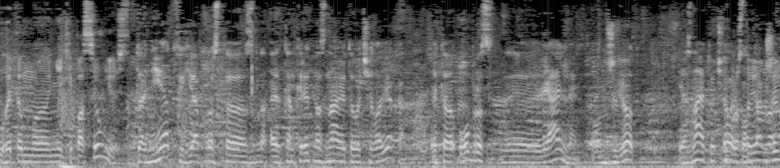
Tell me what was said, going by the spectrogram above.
у этом некий посыл есть? Да нет, я просто э, конкретно знаю этого человека. Это образ э, реальный, он живет. Я знаю этого человека. Просто он, он жив...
